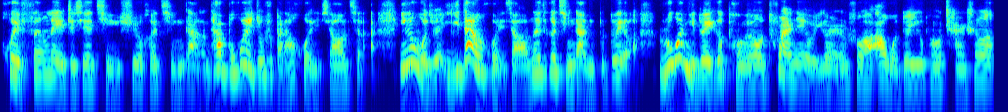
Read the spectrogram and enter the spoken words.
会分类这些情绪和情感了，他不会就是把它混淆起来，因为我觉得一旦混淆，那这个情感就不对了。如果你对一个朋友突然间有一个人说啊，我对一个朋友产生了，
